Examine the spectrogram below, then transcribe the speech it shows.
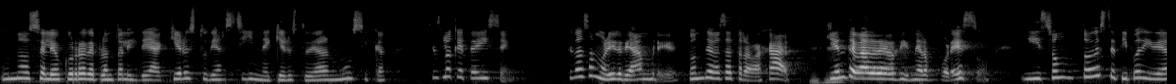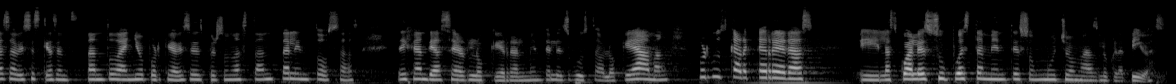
uno se le ocurre de pronto la idea, quiero estudiar cine, quiero estudiar música, ¿qué es lo que te dicen? Te vas a morir de hambre, ¿dónde vas a trabajar? ¿Quién te va a dar dinero por eso? Y son todo este tipo de ideas a veces que hacen tanto daño porque a veces personas tan talentosas dejan de hacer lo que realmente les gusta o lo que aman por buscar carreras eh, las cuales supuestamente son mucho más lucrativas.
